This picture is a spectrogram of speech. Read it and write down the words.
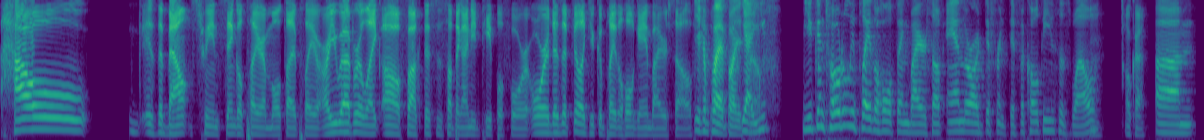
how is the balance between single player and multiplayer? Are you ever like, oh fuck, this is something I need people for, or does it feel like you could play the whole game by yourself? You can play it by Yeah, yourself. you- You can totally play the whole thing by yourself, and there are different difficulties as well. Okay. Um,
